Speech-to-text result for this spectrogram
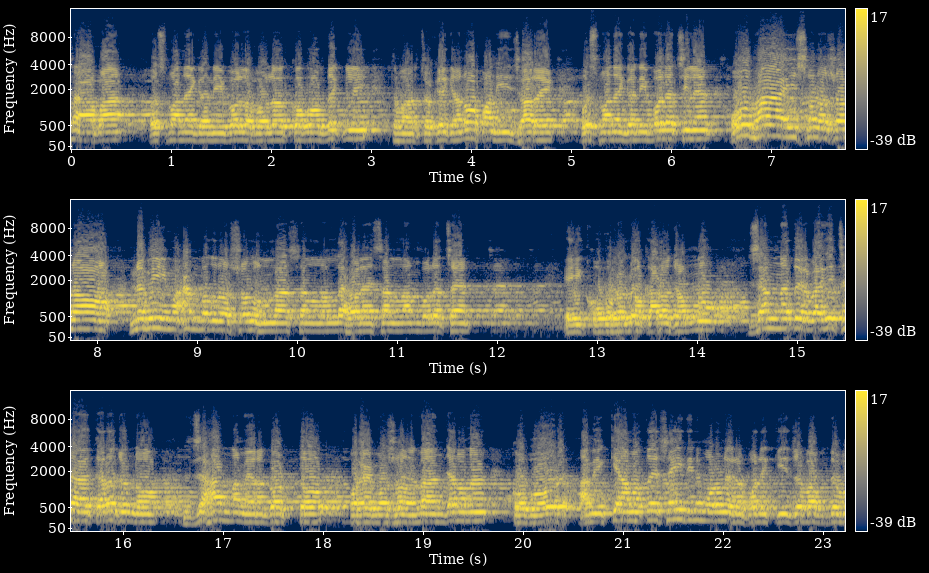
সাহাবা, উসমানে গানি, বলো বলো, কবর দেখলে? তোমার চোখে কেন পানি ঝরে? উসমানে গানি বলেছিলেন, ও ভাই, শোনো শোনো, নবী মোহাম্মদ রসুল্লাহ সাল্লাহ সাল্লাম বলেছেন, এই কবর হলো কারও জন্য, জান্নাতের বাগিচা কারও জন্য জাহান নামের গর্ত। পরে মুসলমান জানো না, কবর। আমি কেমতে সেই দিন মরণের পরে কি জবাব দেব?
